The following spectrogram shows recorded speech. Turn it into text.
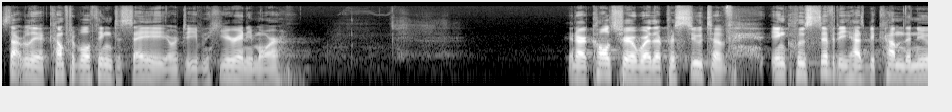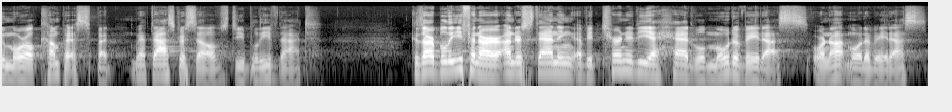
It's not really a comfortable thing to say or to even hear anymore. In our culture, where the pursuit of inclusivity has become the new moral compass, but we have to ask ourselves do you believe that? Because our belief and our understanding of eternity ahead will motivate us, or not motivate us,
